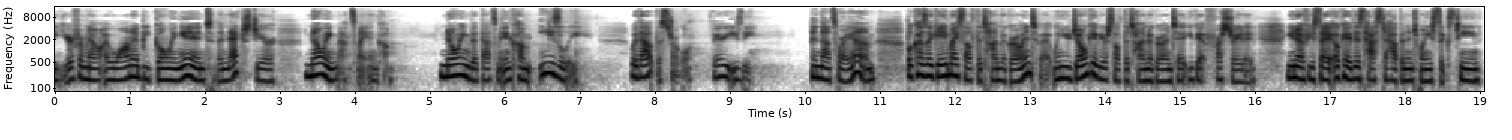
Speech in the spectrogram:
a year from now, I want to be going into the next year knowing that's my income, knowing that that's my income easily without the struggle. Very easy. And that's where I am because I gave myself the time to grow into it. When you don't give yourself the time to grow into it, you get frustrated. You know, if you say, okay, this has to happen in 2016,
